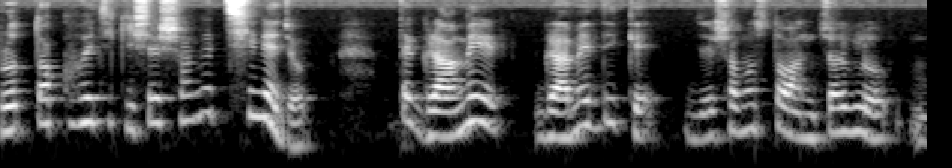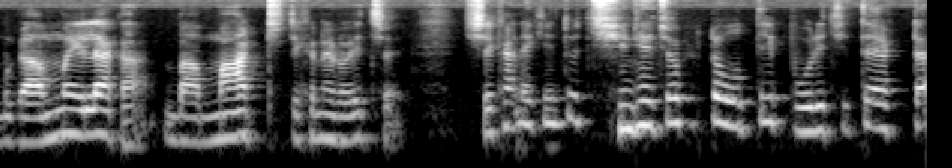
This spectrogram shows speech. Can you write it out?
প্রত্যক্ষ হয়েছে কিসের সঙ্গে? ছিনেযোগ তো গ্রামের গ্রামের দিকে যে সমস্ত অঞ্চলগুলো, গ্রাম্য এলাকা বা মাঠ যেখানে রয়েছে, সেখানে কিন্তু ছিনেযোগ একটা অতি পরিচিত একটা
